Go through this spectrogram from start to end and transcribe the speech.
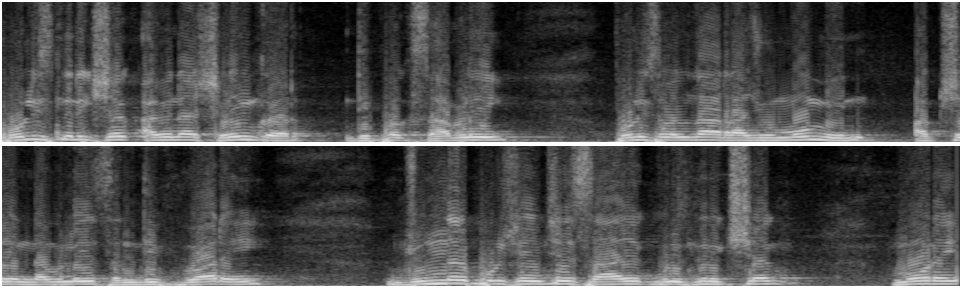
पोलीस निरीक्षक अविनाश शेळींकर दीपक साबळे पोलीस हवालदार राजू मोमीन अक्षय नवले संदीप वारे जुन्नर पोलीस यांचे सहाय्यक पोलीस निरीक्षक मोरे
